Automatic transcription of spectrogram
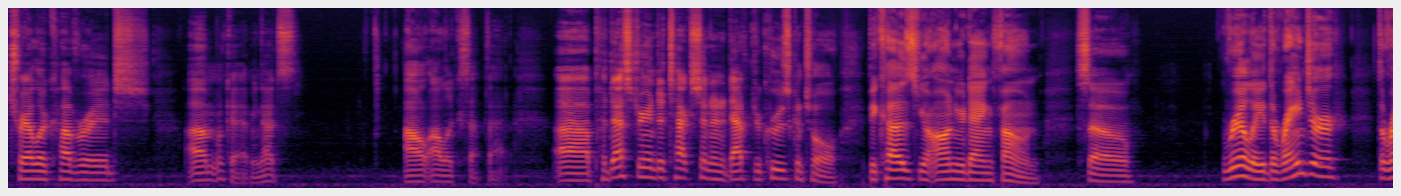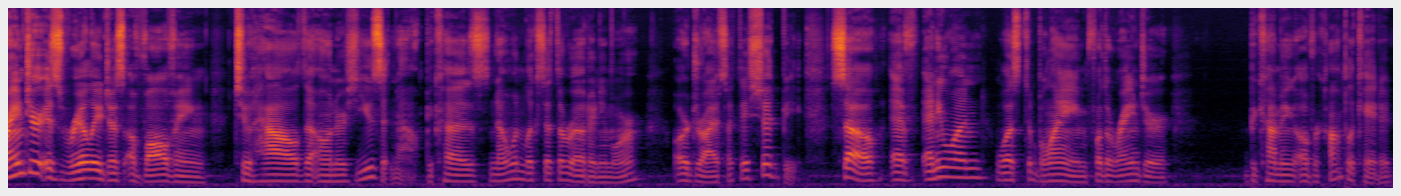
trailer coverage. Um, okay, I mean that's I'll I'll accept that. Uh, pedestrian detection and adaptive cruise control because you're on your dang phone. So really, the Ranger the Ranger is really just evolving to how the owners use it now because no one looks at the road anymore or drives like they should be. So, if anyone was to blame for the Ranger becoming overcomplicated,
